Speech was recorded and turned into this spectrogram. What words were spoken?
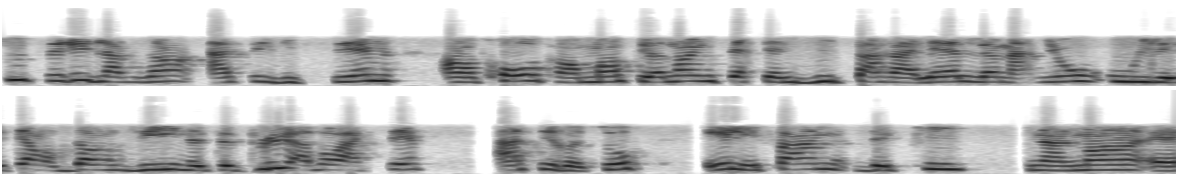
soutirer de l'argent à ses victimes, entre autres en mentionnant une certaine vie parallèle, là, Mario, où il était en danger, il ne peut plus avoir accès à ses ressources. Et les femmes de qui finalement euh,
